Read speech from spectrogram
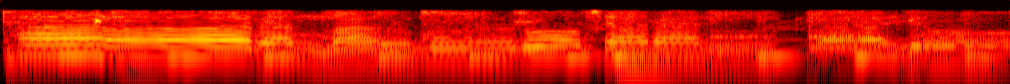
파란 마음으로 자라니까요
